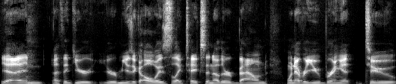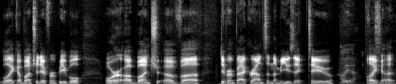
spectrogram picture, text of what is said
Yeah, and I think your your music always like takes another bound whenever you bring it to like a bunch of different people or a bunch of uh, different backgrounds in the music too. Oh yeah. Like, sure. uh,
